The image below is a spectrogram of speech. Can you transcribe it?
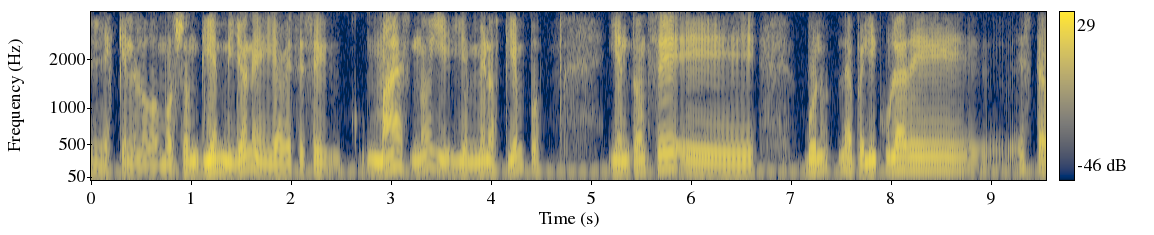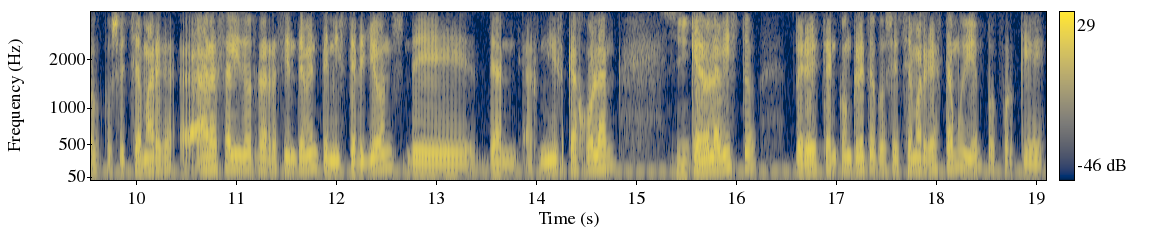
es que el holodomor son 10 millones y a veces más, ¿no? Y, en menos tiempo. Y entonces, eh, bueno, la película de esta cosecha amarga, ahora ha salido otra recientemente, Mr. Jones, de, de Agnieszka Holland, que no la he visto, pero esta en concreto cosecha amarga está muy bien pues porque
